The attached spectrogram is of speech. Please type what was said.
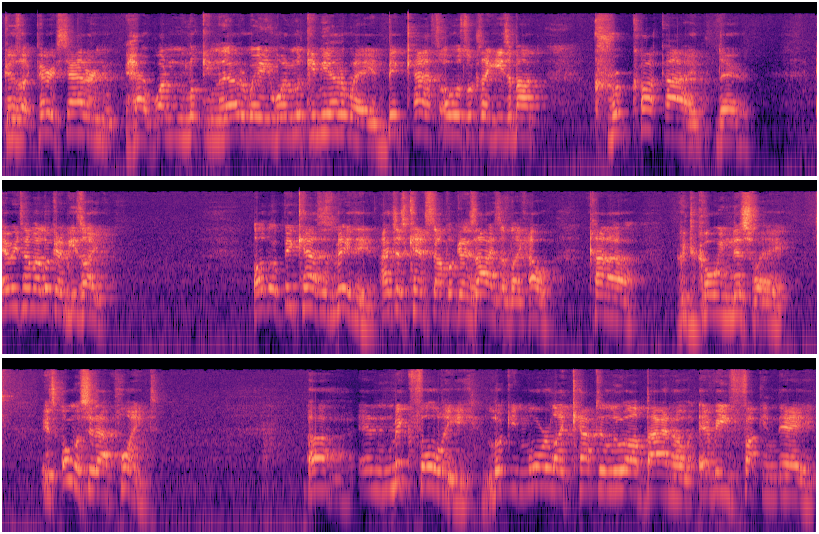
Because like Perry Saturn had one looking the other way, one looking the other way, and Big Cass always looks like he's about cockeyed there. Every time I look at him, he's like. Although Big Cass is amazing, I just can't stop looking at his eyes of like how kind of going this way. It's almost to that point. Uh, and Mick Foley looking more like Captain Lou Albano every fucking day.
